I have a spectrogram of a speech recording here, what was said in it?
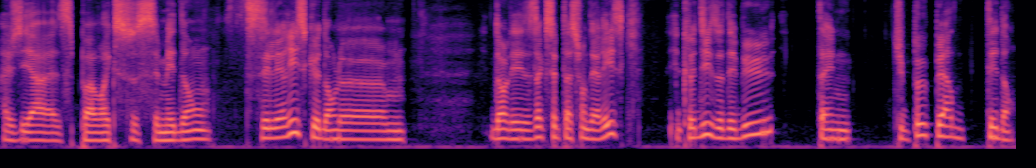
Ah, je dis, ah, c'est pas vrai que ce- c'est mes dents. C'est les risques dans, le, dans les acceptations des risques. Ils te le disent au début, t'as une, tu peux perdre tes dents.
